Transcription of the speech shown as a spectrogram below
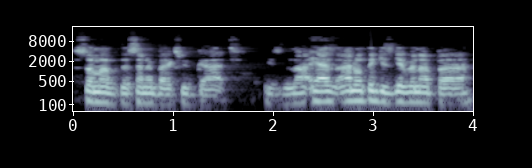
some of the center backs we've got. He's not. He has. I don't think he's given up a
